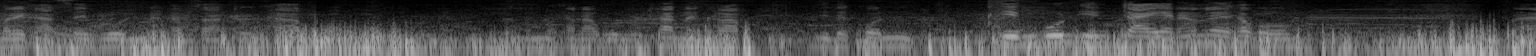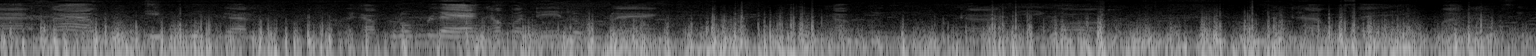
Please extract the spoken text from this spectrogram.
บรรยากาศใส่บุญนะครับสาธุครับอนุโมทนาบุญทุกท่านนะครับมีแต่คนอิ่มบุญอิ่มใจกันทั้งนั้นเลยครับผมนะหน้าอิ่มบุญกันนะครับลมแรงครับวันนี้ลมแรงครับขณะนี้ก็เดินทางมาใส่บาตรครับซึ่ง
